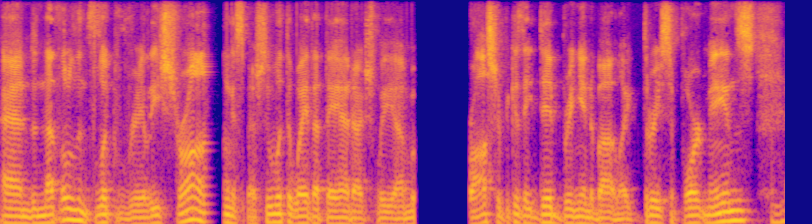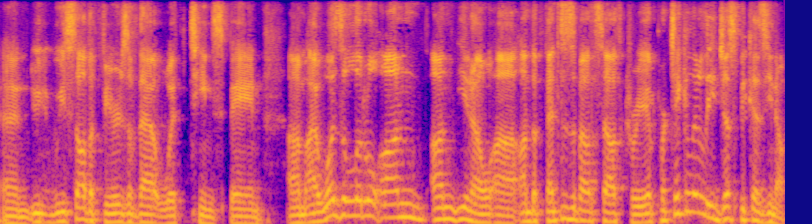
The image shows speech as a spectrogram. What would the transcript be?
and the Netherlands looked really strong, especially with the way that they had actually uh, roster because they did bring in about like three support mains, and we, we saw the fears of that with Team Spain. Um, I was a little on on you know uh, on the fences about South Korea, particularly just because you know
